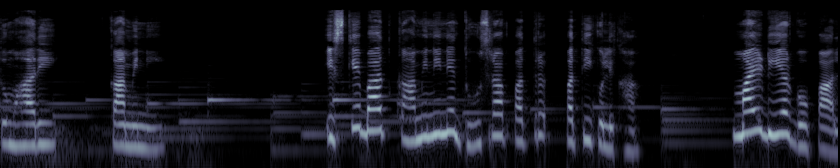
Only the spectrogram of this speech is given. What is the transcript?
तुम्हारी कामिनी। इसके बाद कामिनी ने दूसरा पत्र पति को लिखा। माय डियर गोपाल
